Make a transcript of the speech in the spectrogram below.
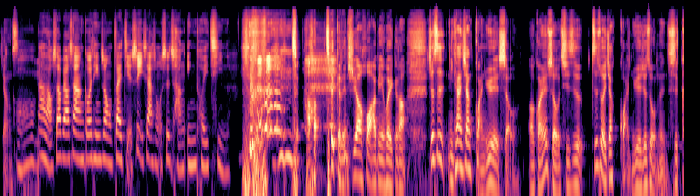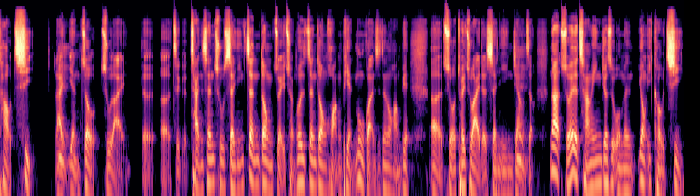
这样子。哦，那老师要不要向各位听众再解释一下什么是长音推气呢？好，这可能需要画面会更好。就是你看，像管乐手哦，管乐手其实之所以叫管乐，就是我们是靠气来演奏出来的。呃，这个产生出声音，震动嘴唇或是震动簧片，木管是震动簧片，呃，所推出来的声音这样子。那所谓的长音，就是我们用一口气。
